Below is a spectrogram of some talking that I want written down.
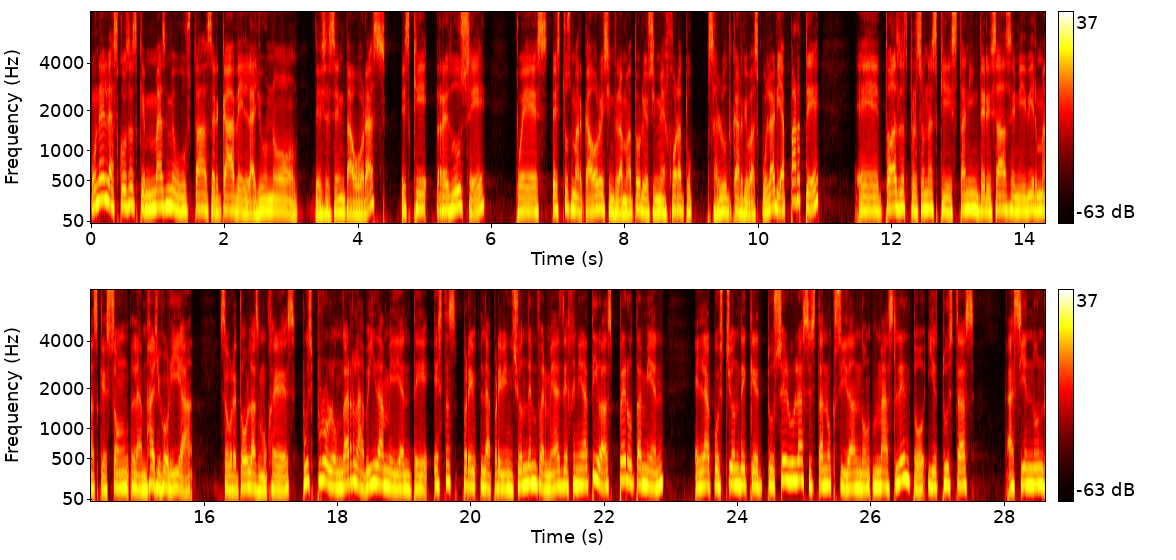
Una de las cosas que más me gusta acerca del ayuno de 60 horas es que reduce pues estos marcadores inflamatorios y mejora tu salud cardiovascular. Y aparte eh, todas las personas que están interesadas en vivir más, que son la mayoría, sobre todo las mujeres, pues prolongar la vida mediante estas la prevención de enfermedades degenerativas, pero también en la cuestión de que tus células se están oxidando más lento y tú estás haciendo un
